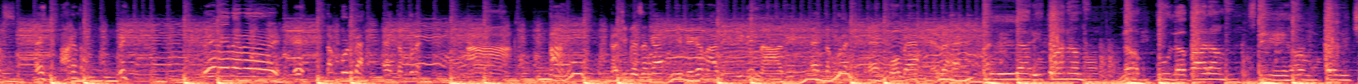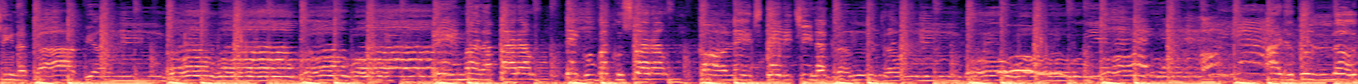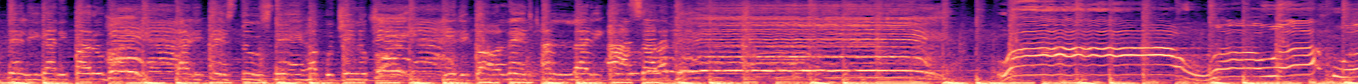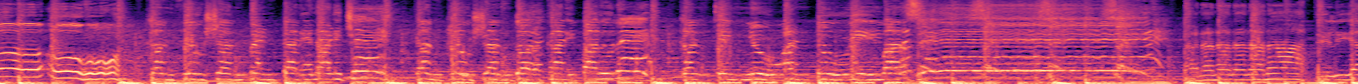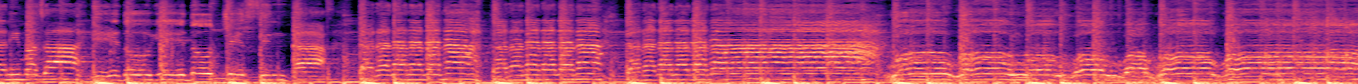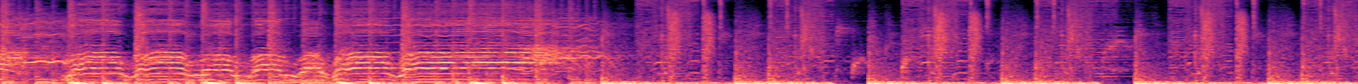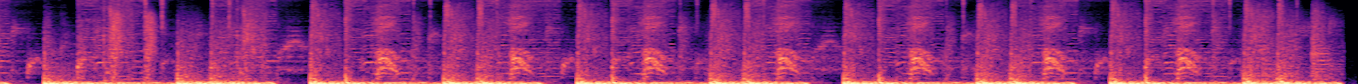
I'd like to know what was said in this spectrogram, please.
పుట్టి ఫ్లవర్స్ తప్పకుండా తప్పకుండా. కలిసి పేసంగా ఈ ఫిగర్ నాది ఇది నాది. ఏ, తప్పకుండా. ఏ, పోబే ఎలా అల్లరితనం నవ్వుల వరం స్నేహం పంచిన కావ్యం. ఓ, ఓ, ఓ, ఓ. ప్రేమల పరం తెగువకు స్వరం కాలేజ్ తెరిచిన గ్రంథం. ఓ, ఏదో చేసిందా?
